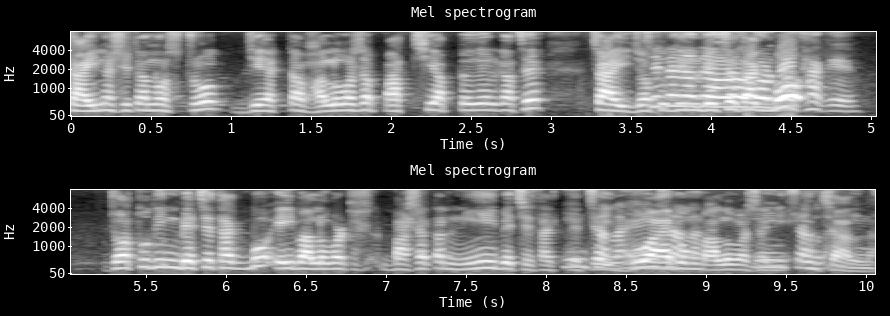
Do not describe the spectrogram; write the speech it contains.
চাই না সেটা নষ্ট হোক। যে একটা ভালোবাসা পাচ্ছি আপনাদের কাছে চাই যতদিন বেঁচে থাকব থাকে। যতদিন বেঁচে থাকব এই ভালোবাসাটা নিয়েই বেঁচে থাকতে চাই দোয়া এবং ভালোবাসা নিয়ে ইনশাআল্লাহ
